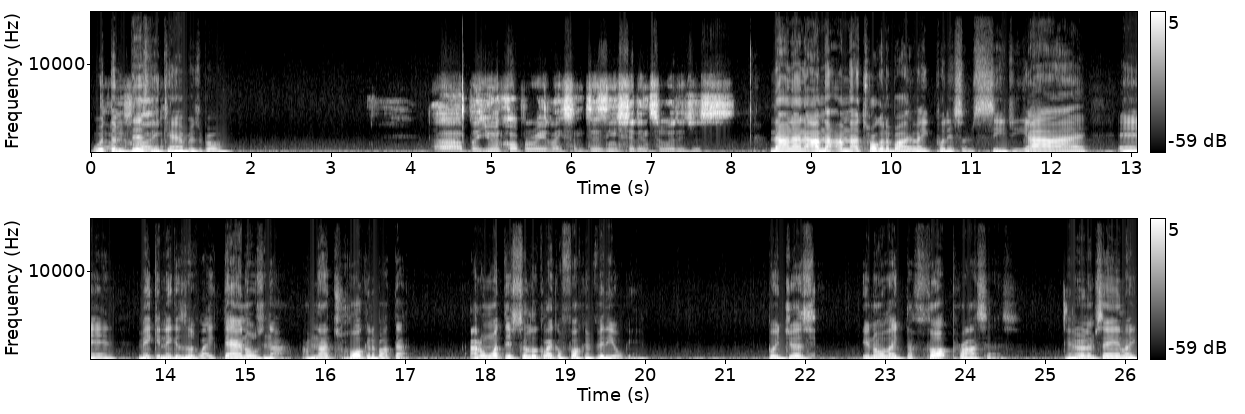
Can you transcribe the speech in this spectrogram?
with That'd them Disney cameras, bro. Uh, but you incorporate like some Disney shit into it. It just No, no, no. I'm not. I'm not talking about like putting some CGI and making niggas look like Thanos. Nah, I'm not talking about that. I don't want this to look like a fucking video game. But just, you know, like the thought process. You know what I'm saying? Like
